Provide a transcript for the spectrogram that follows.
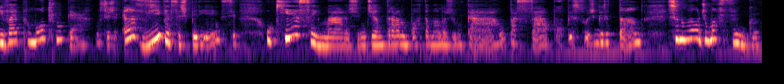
e vai para um outro lugar. Ou seja, ela vive essa experiência. O que é essa imagem de entrar num porta-malas de um carro, passar por pessoas gritando, se não é de uma fuga?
